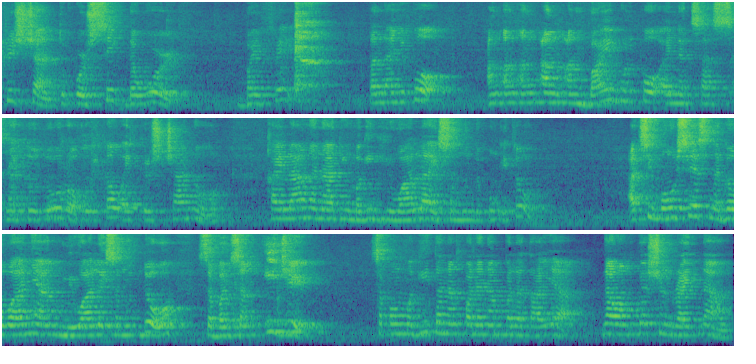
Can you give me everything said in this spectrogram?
Christian, to forsake the Word by faith. Tandaan niyo po, ang, ang, ang, ang, ang Bible po ay nagsas, nagtuturo, kung ikaw ay Kristiyano, kailangan nating maging hiwalay sa mundo pong ito. At si Moses, nagawa niya ang miwalay sa mundo sa bansang Egypt sa pamagitan ng pananampalataya. Now, ang question right now,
